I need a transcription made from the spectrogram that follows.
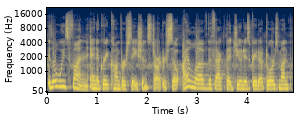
is always fun and a great conversation starter. So I love the fact that June is Great Outdoors Month,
